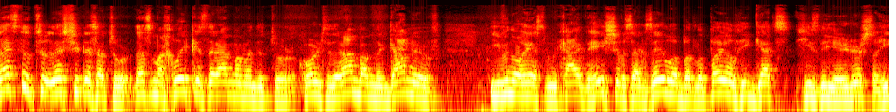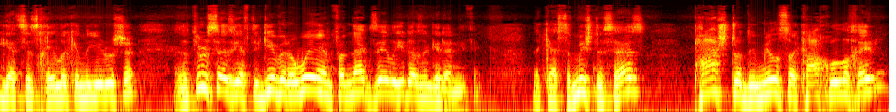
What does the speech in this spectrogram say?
that's the Tur. That's Shittas Tur. That's Machlekes the Rambam and the Tur. According to the Rambam, the Ganev, even though he has to Mekai Veheshiv Agzela, but Lepoil he gets he's the Yerish, so he gets his chelik in the Yerusha. And the Tur says you have to give it away, and from that Gzela he doesn't get anything. The Kesef Mishnah says, Pashto de Milsa Kachu Lecheir.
